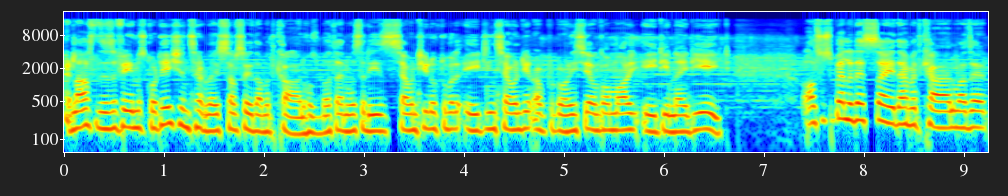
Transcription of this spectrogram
At last, there's a famous quotation said by Sir Syed Ahmad Khan, whose birth anniversary is 17 October 1817 up to 27th of March 1898. Also spelled as Syed Ahmad Khan was an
